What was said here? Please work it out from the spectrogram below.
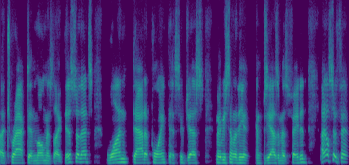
attract in moments like this. So that's one data point that suggests maybe some of the enthusiasm has faded. I also think,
